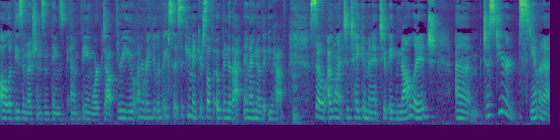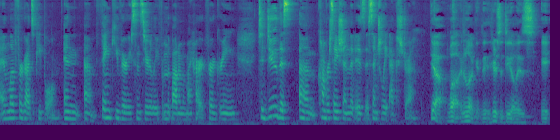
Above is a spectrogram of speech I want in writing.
All of these emotions and things um, being worked out through you on a regular basis. If you make yourself open to that, and I know that you have, Hmm. so I want to take a minute to acknowledge. Um, just your stamina and love for God's people. And um, thank you very sincerely from the bottom of my heart for agreeing to do this um, conversation that is essentially extra. Yeah, well, and look, here's the deal: is it?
